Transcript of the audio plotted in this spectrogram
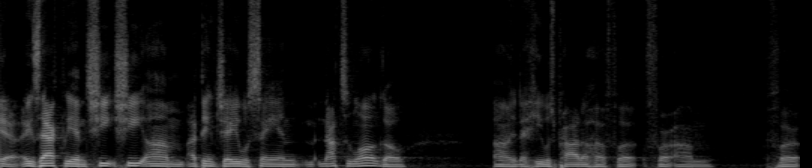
yeah, exactly. And she she um I think Jay was saying not too long ago uh, that he was proud of her for for um for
